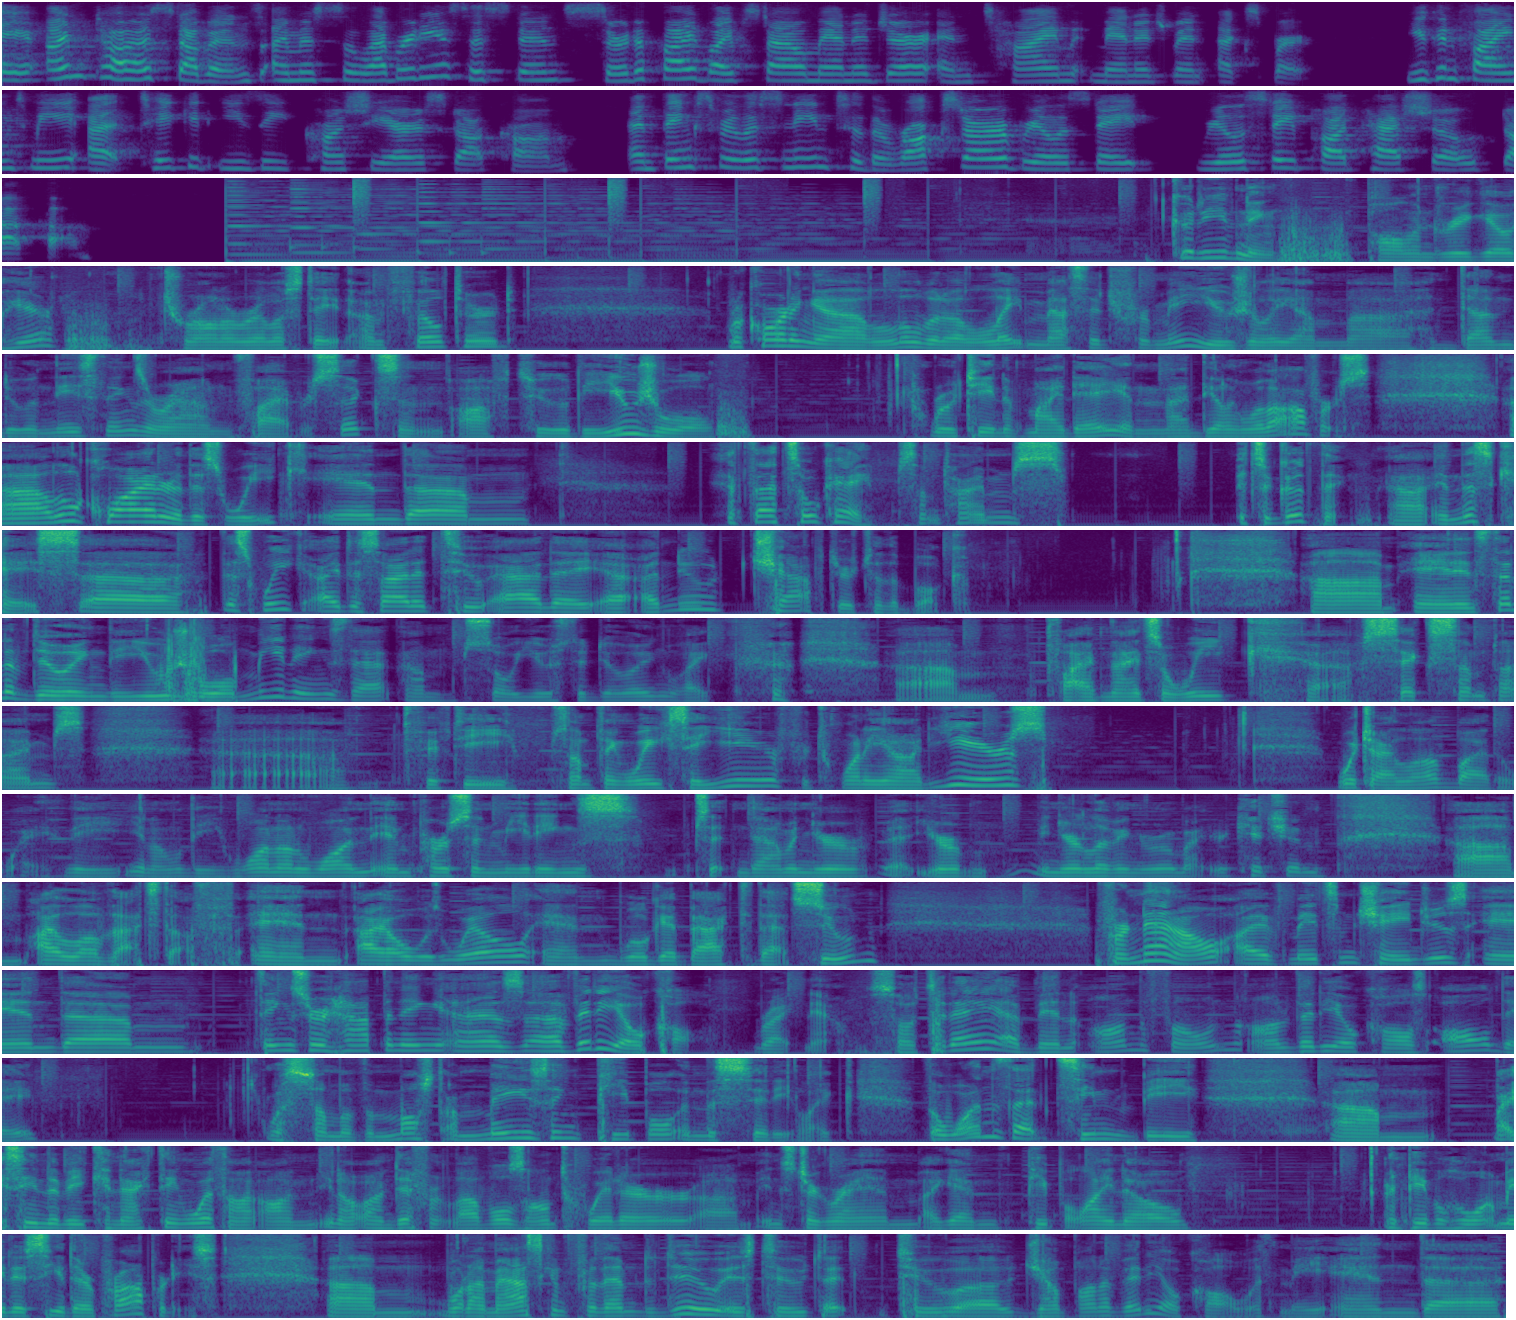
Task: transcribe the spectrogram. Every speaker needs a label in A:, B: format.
A: Hi, I'm Tara Stubbins. I'm a celebrity assistant, certified lifestyle manager, and time management expert. You can find me at takeiteasyconcierge.com. And thanks for listening to the Rockstar of Real Estate, Real Estate Podcast Show.com.
B: Good evening. Paul Andrigo here, Toronto Real Estate Unfiltered. Recording a little bit of a late message for me. Usually I'm uh, done doing these things around 5 or 6 and off to the usual routine of my day and uh, dealing with offers. Uh, a little quieter this week, and um, if that's okay, sometimes it's a good thing. Uh, in this case, uh, this week I decided to add a, a new chapter to the book. Um, and instead of doing the usual meetings that I'm so used to doing, like um, five nights a week, uh, six sometimes, uh, 50 something weeks a year for 20 odd years, which I love, by the way. The you know the one-on-one in-person meetings, sitting down in your at your in your living room at your kitchen. Um, I love that stuff, and I always will, and we'll get back to that soon for now, I've made some changes and um, things are happening as a video call right now. So today I've been on the phone, on video calls all day with some of the most amazing people in the city, like the ones that seem to be, um, I seem to be connecting with on, on, you know, on different levels on Twitter, um, Instagram. Again, people I know, and people who want me to see their properties. Um, what I'm asking for them to do is to to, to uh, jump on a video call with me, and uh,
